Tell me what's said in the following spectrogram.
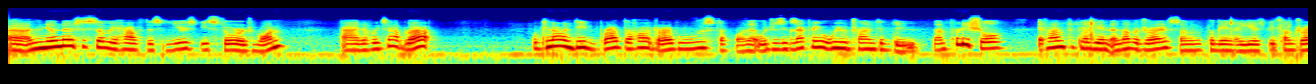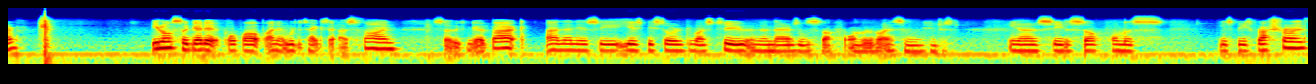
Uh, and you'll notice that we have this USB storage one. And if we tap that, we can now indeed grab the hard drive with all the stuff on it, which is exactly what we were trying to do. And I'm pretty sure if I'm to plug in another drive, so I'm going to plug in a USB thumb drive, you'll also get it pop up and it will detect it as fine. So we can go back and then you'll see USB storage device 2 and then there's all the stuff on the device and you can just, you know, see the stuff on this USB flash drive.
